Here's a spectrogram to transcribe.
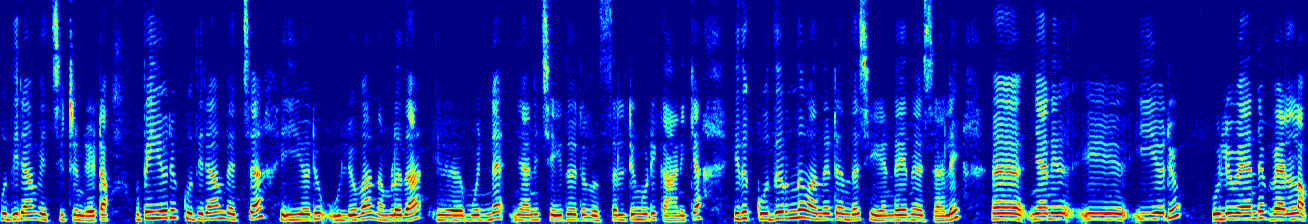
കുതിരാൻ വെച്ചിട്ടുണ്ട് കേട്ടോ. അപ്പൊ ഈ ഒരു കുതിരാൻ വെച്ച ഈ ഒരു ഉലുവ നമ്മളിതാ മുന്നേ ഞാൻ ചെയ്ത ഒരു റിസൾട്ടും കൂടി കാണിക്കാം. ഇത് കുതിർന്ന് വന്നിട്ട് എന്താ ചെയ്യേണ്ടതെന്ന് വെച്ചാൽ ഞാൻ ഈ ഒരു ഉലുവേന്റെ വെള്ളം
